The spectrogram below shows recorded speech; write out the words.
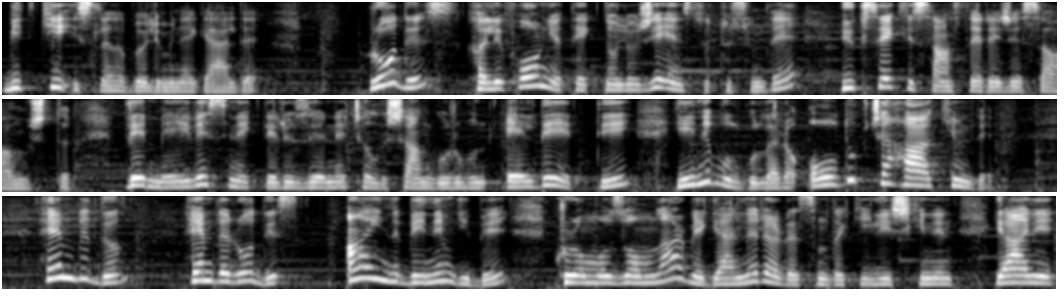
bitki islahı bölümüne geldi. Rhodes, Kaliforniya Teknoloji Enstitüsü'nde yüksek lisans derecesi almıştı ve meyve sinekleri üzerine çalışan grubun elde ettiği yeni bulgulara oldukça hakimdi. Hem Biddle hem de Rhodes aynı benim gibi kromozomlar ve genler arasındaki ilişkinin yani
